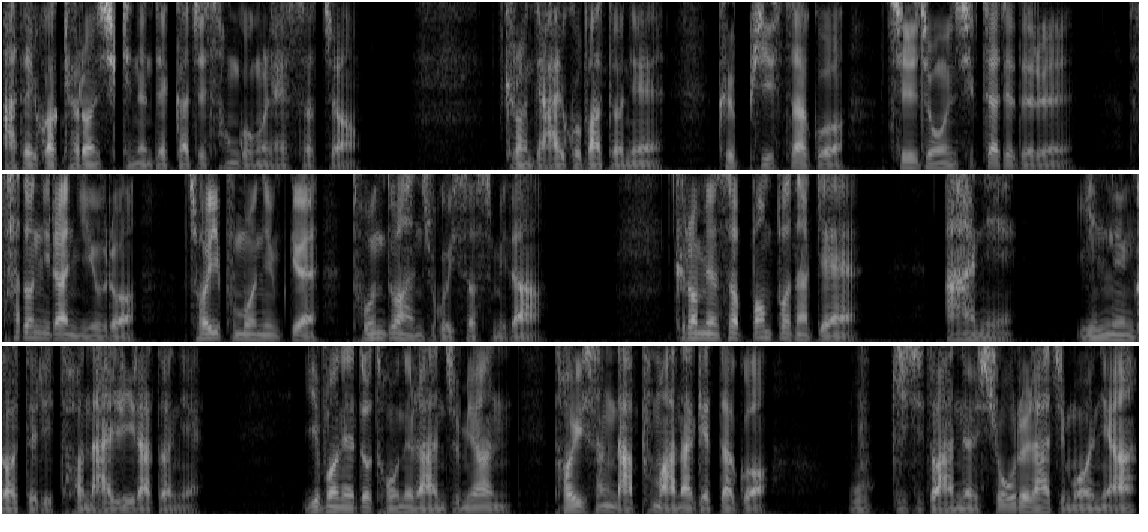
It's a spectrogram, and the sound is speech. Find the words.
아들과 결혼시키는 데까지 성공을 했었죠. 그런데 알고 봤더니 그 비싸고 질 좋은 식자재들을 사돈이란 이유로 저희 부모님께 돈도 안 주고 있었습니다. 그러면서 뻔뻔하게 아니 있는 것들이 더 난리라더니 이번에도 돈을 안 주면 더 이상 납품 안 하겠다고 웃기지도 않는 쇼를 하지 뭐냐?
